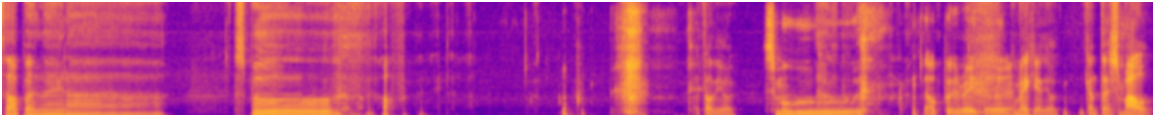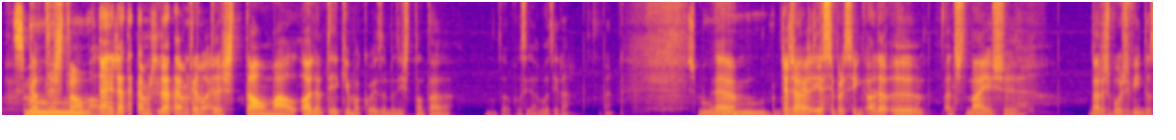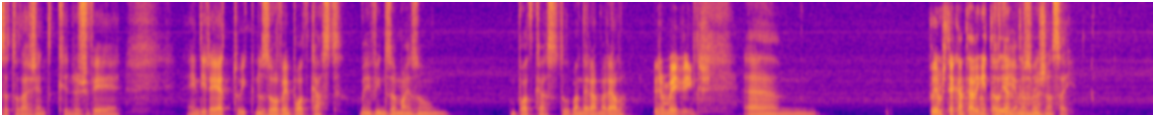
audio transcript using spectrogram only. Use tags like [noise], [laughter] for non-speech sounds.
Smooth operator. Smooth operator. Então, Diogo, Smooth [laughs] Operator. como é que é, Diogo? Cantas mal. Smooth. Cantas tão mal. Ah, já estamos, já estamos no ar. Cantas tão mal. Olha, meti aqui uma coisa, mas isto não está. Não está a funcionar. Vou tirar. Smooth. Ahm, já Já, chegaste? é sempre assim. Olha, eh, antes de mais, eh, dar as boas-vindas a toda a gente que nos vê em direto e que nos ouve em podcast. Bem-vindos a mais um, um podcast do Bandeira Amarela. Sejam bem-vindos. Ahm, Podíamos ter cantado em italiano podíamos, também. mas não sei.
